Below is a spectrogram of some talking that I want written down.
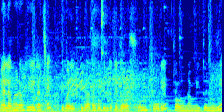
মেলা ঘোরা হয়ে গেছে। এবার একটু রাধা গোবিন্দকে দর্শন করে চরণামৃত নিয়ে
